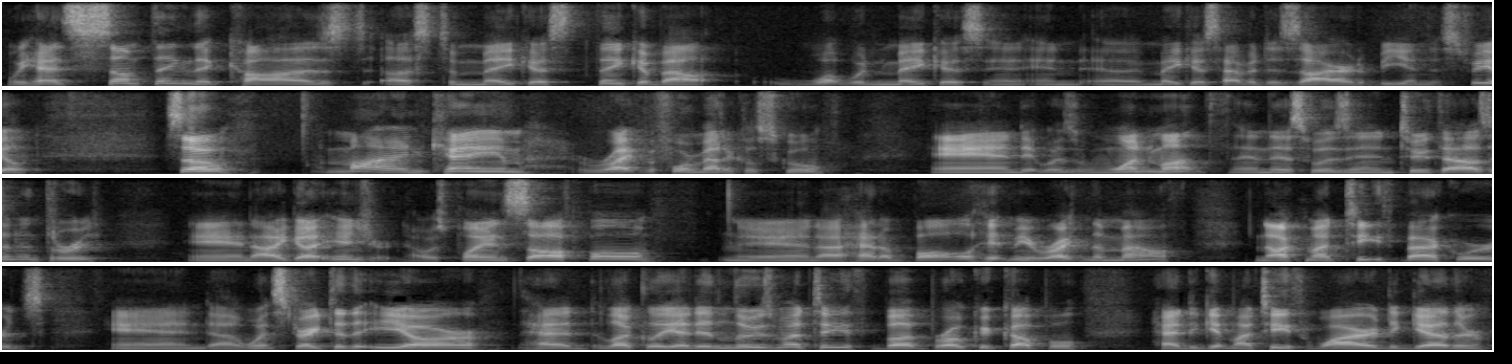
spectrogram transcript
We had something that caused us to make us think about what would make us and, and uh, make us have a desire to be in this field. So mine came right before medical school, and it was one month, and this was in 2003, and I got injured. I was playing softball, and I had a ball hit me right in the mouth, knocked my teeth backwards, and uh, went straight to the ER. Had luckily I didn't lose my teeth, but broke a couple. Had to get my teeth wired together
